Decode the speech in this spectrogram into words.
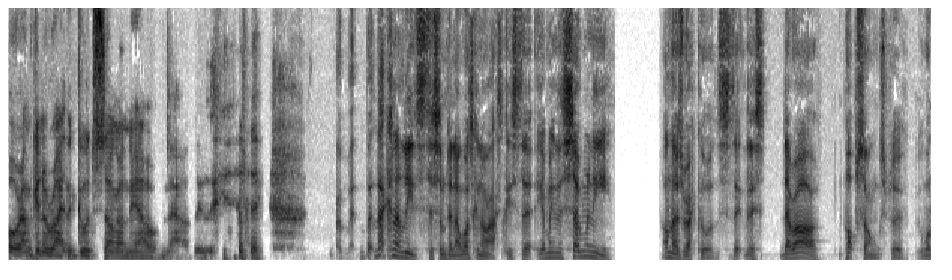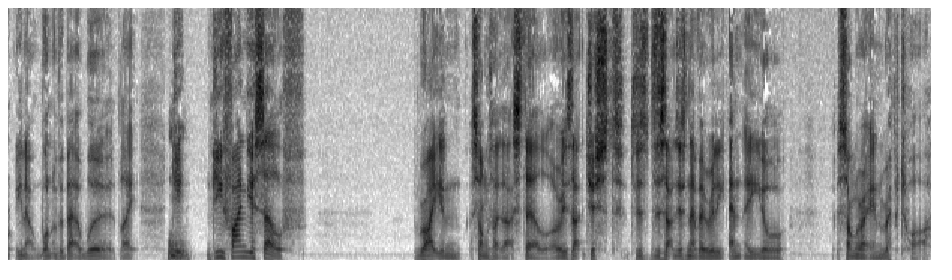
or I'm going to write the good song on the album now. but that kind of leads to something I was going to ask is that, I mean, there's so many on those records that there's, there are pop songs for, want- you know, want of a better word. Like, do you, hmm. Do you find yourself writing songs like that still, or is that just does, does that just never really enter your songwriting repertoire?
